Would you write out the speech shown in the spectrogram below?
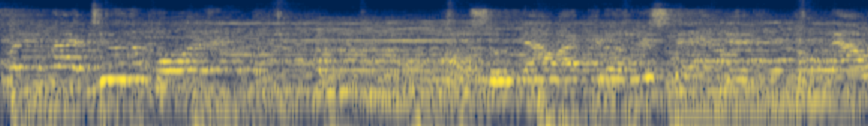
play right to the point. So now I can understand it. Now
